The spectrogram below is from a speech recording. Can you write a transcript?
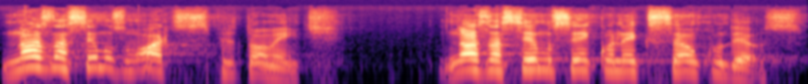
Nós nascemos mortos espiritualmente. Nós nascemos sem conexão com Deus.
